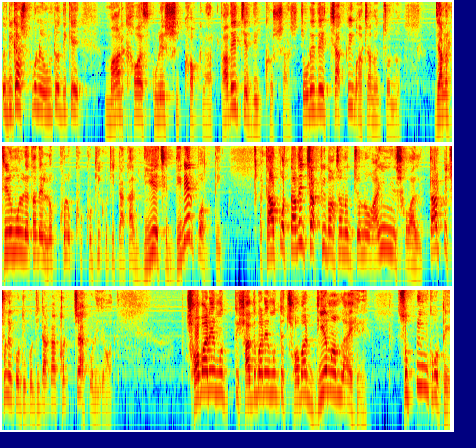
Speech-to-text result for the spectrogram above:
ওই বিকাশ ভবনের উল্টো দিকে মার খাওয়া স্কুলের শিক্ষকরা, তাদের যে দীর্ঘশ্বাস, চোরেদের চাকরি বাঁচানোর জন্য, যারা তৃণমূল নেতাদের লক্ষ লক্ষ কোটি কোটি টাকা দিয়েছে দিনের পর দিন তারপর তাদের চাকরি বাঁচানোর জন্য আইনি সওয়াল, তার পেছনে কোটি কোটি টাকা খরচা করে যাওয়া। ছবারের মধ্যে, সাতবারের মধ্যে ছবার ডিএ মামলায় হেরে। সুপ্রিম কোর্টে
